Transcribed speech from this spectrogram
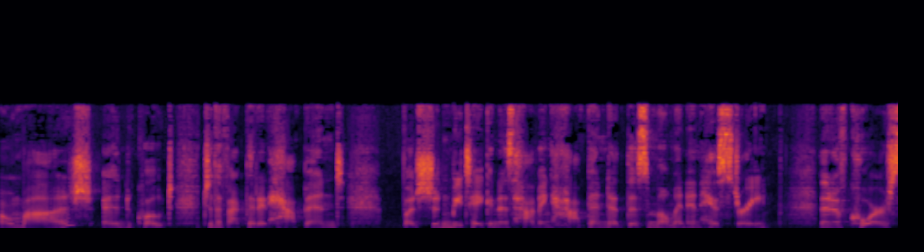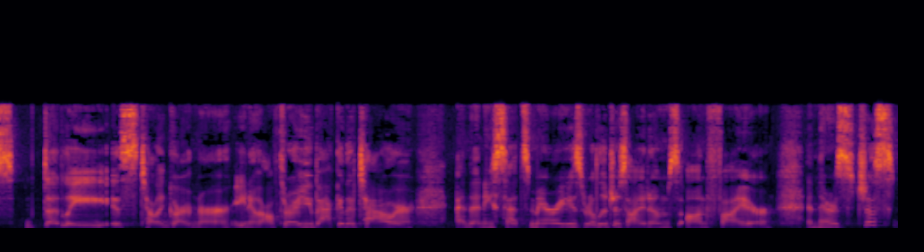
homage end quote to the fact that it happened but shouldn't be taken as having happened at this moment in history. Then, of course, Dudley is telling Gardiner, you know, I'll throw you back in the tower. And then he sets Mary's religious items on fire. And there's just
